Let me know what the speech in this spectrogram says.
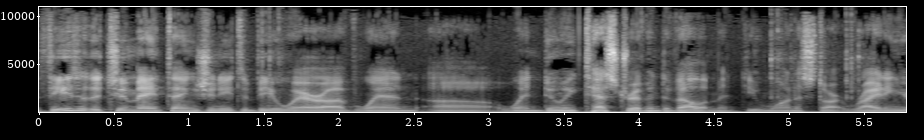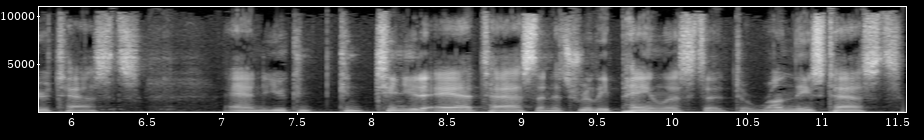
these are the two main things you need to be aware of when uh, when doing test-driven development. You want to start writing your tests and you can continue to add tests and it's really painless to, to run these tests.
